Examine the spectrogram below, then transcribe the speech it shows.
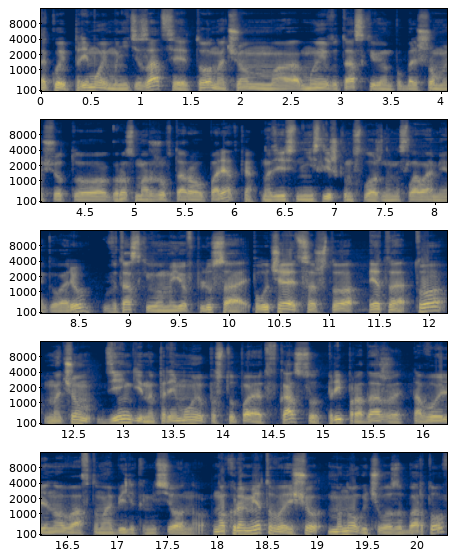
такой прямой монетизации, то, на чем а, мы вытаскиваем, по большому счету, gross-маржу второго порядка, надеюсь, не слишком сложными словами я говорю, вытаскиваем ее в плюса. Получается, что это то, на чем деньги напрямую поступают в кассу при продаже того или иного автомобиля комиссионного. Но кроме этого, еще много чего за бортов.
